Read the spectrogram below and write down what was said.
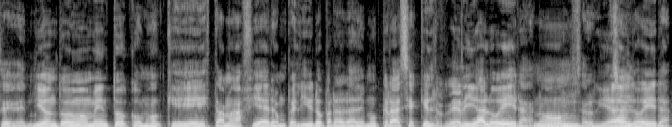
vendió en todo momento como que esta mafia era un peligro para la democracia, que en realidad lo era, ¿no? en realidad lo era.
